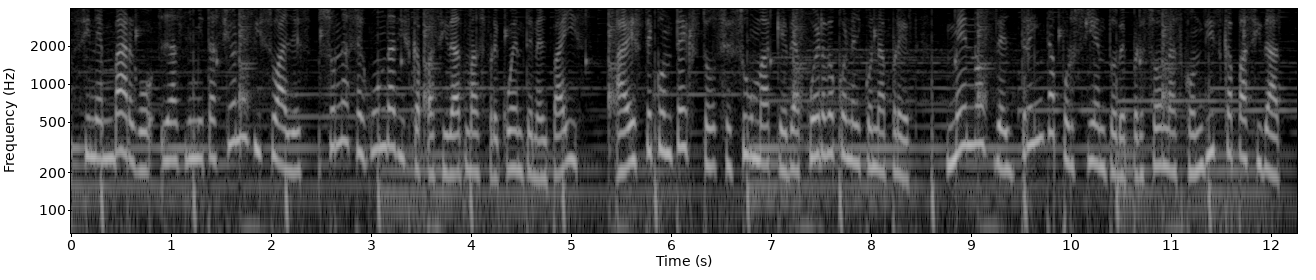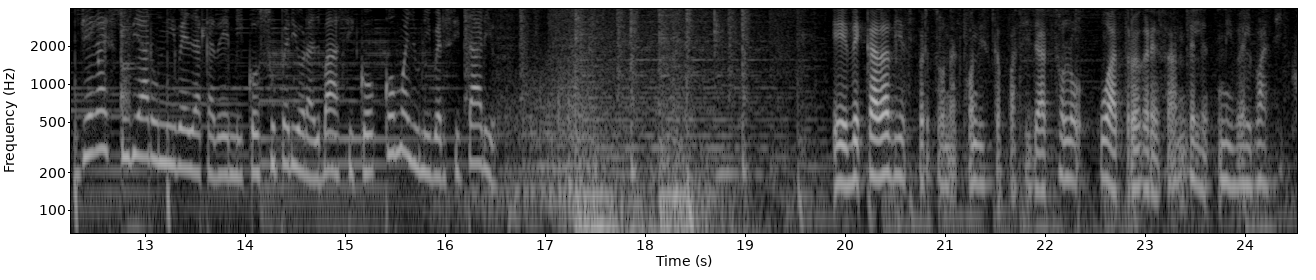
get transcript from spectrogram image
Sin embargo, las limitaciones visuales son la segunda discapacidad más frecuente en el país. A este contexto se suma que, de acuerdo con el CONAPRED, menos del 30% de personas con discapacidad llega a estudiar un nivel académico superior al básico como el universitario. Eh, de cada 10 personas con discapacidad, solo 4 egresan del nivel básico.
